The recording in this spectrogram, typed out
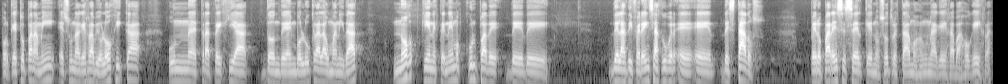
Porque esto para mí es una guerra biológica, una estrategia donde involucra a la humanidad no quienes tenemos culpa de, de, las diferencias eh, eh, de estados, pero parece ser que nosotros estamos en una guerra, bajo guerra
